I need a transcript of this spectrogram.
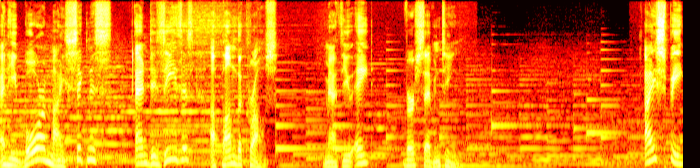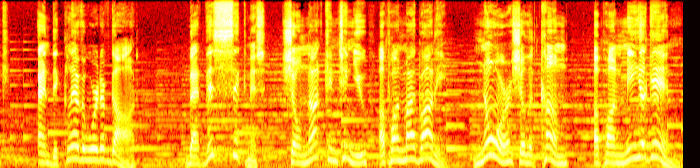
and he bore my sickness and diseases upon the cross. Matthew 8, verse 17. I speak and declare the word of God that this sickness shall not continue upon my body, nor shall it come upon me again.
